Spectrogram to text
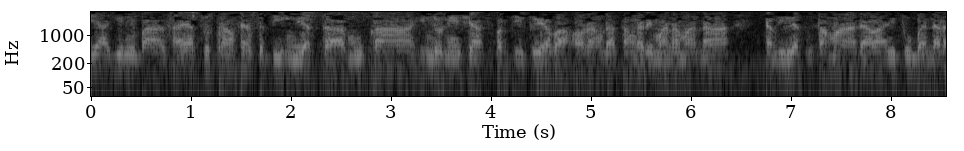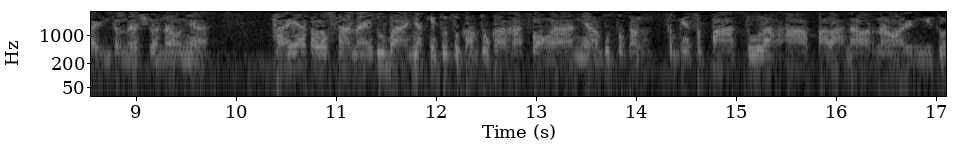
Ya gini Pak, saya terus terang saya sedih ngeliat uh, muka Indonesia seperti itu ya Pak. Orang datang dari mana-mana, yang dilihat utama adalah itu bandara internasionalnya. Saya kalau sana itu banyak itu tukang-tukang asongan, yang itu tukang semir sepatu lah, apalah nawar-nawarin gitu.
